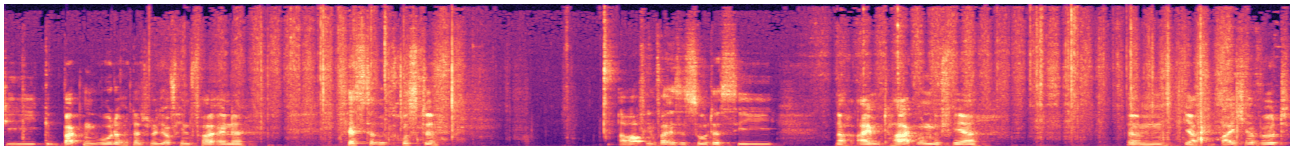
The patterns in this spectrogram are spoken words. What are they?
Die gebacken wurde, hat natürlich auf jeden Fall eine festere Kruste. Aber auf jeden Fall ist es so, dass sie nach einem Tag ungefähr ähm, ja, weicher wird.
